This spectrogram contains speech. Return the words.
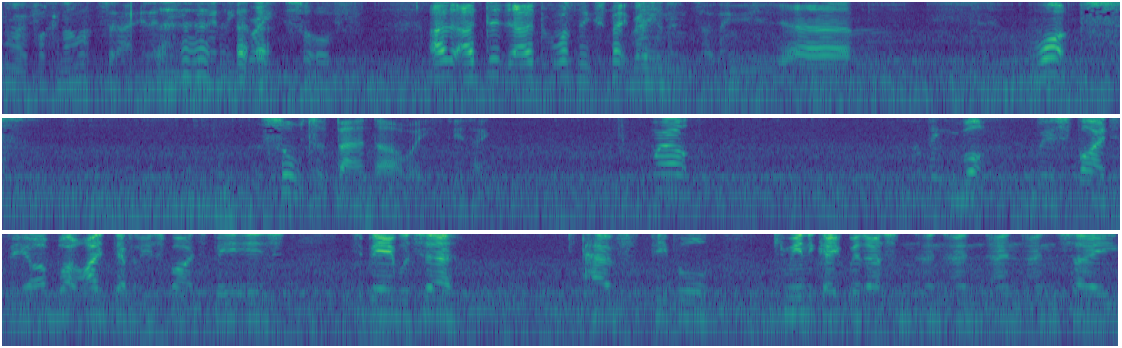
know if I can answer that in any, in any great sort of I, I did I wasn't expecting resonance. I think. Um, what sort of band are we? Do you think? Well, I think what we aspire to be, or what I definitely aspire to be, is to be able to have people communicate with us and, and, and, and, and say,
